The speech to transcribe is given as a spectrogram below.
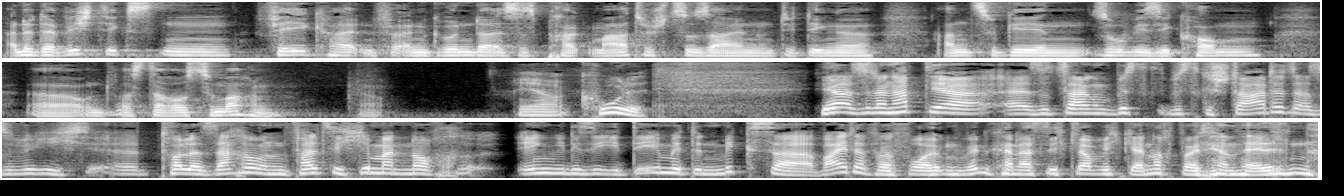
eine der wichtigsten Fähigkeiten für einen Gründer ist es, pragmatisch zu sein und die Dinge anzugehen, so wie sie kommen äh, und was daraus zu machen. Ja, cool. Ja, also dann habt ihr äh, sozusagen bist, bist gestartet, also wirklich äh, tolle Sache. Und falls sich jemand noch irgendwie diese Idee mit dem Mixer weiterverfolgen will, kann er sich, glaube ich, gerne noch bei dir melden.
